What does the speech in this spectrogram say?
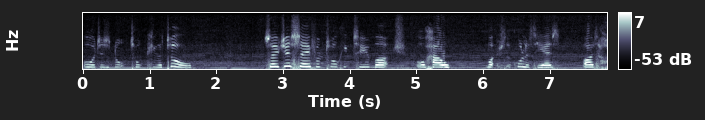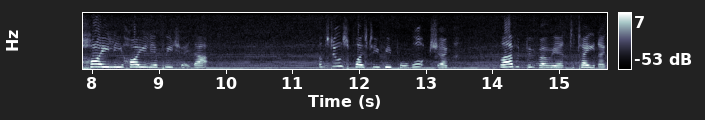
Or just not talking at all. So just say if I'm talking too much or how much the quality is, I'd highly, highly appreciate that. I'm still surprised two people are watching. I haven't been very entertaining.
